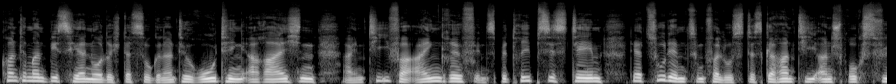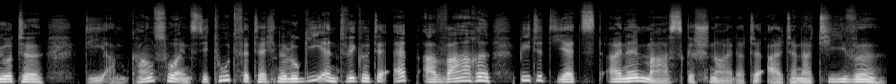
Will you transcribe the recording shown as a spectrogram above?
konnte man bisher nur durch das sogenannte Routing erreichen, ein tiefer Eingriff ins Betriebssystem, der zudem zum Verlust des Garantieanspruchs führte. Die am Karlsruher Institut für Technologie entwickelte App Avare bietet jetzt eine maßgeschneiderte Alternative.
